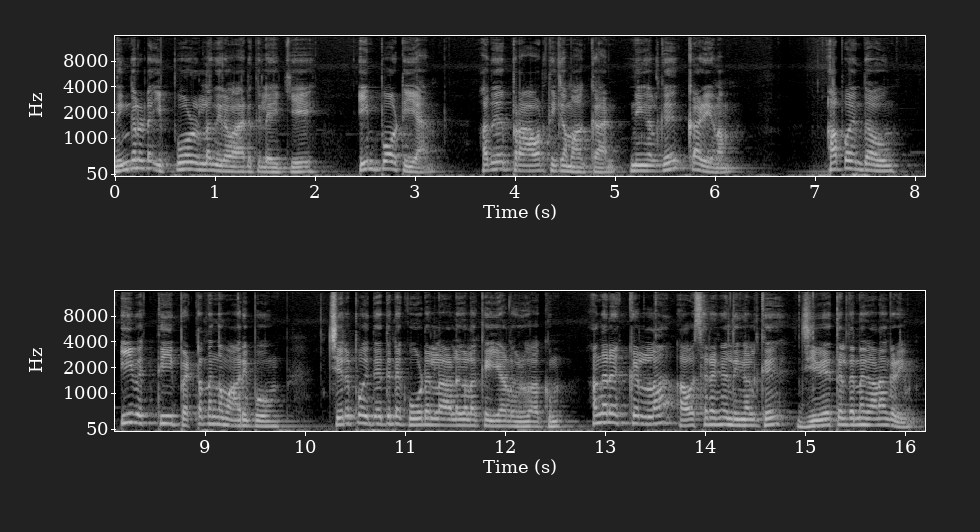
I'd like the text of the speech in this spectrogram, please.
നിങ്ങളുടെ ഇപ്പോഴുള്ള നിലവാരത്തിലേക്ക് ഇമ്പോർട്ട് ചെയ്യാൻ അത് പ്രാവർത്തികമാക്കാൻ നിങ്ങൾക്ക് കഴിയണം. അപ്പോൾ എന്താവും? ഈ വ്യക്തി പെട്ടെന്നങ്ങ് മാറിപ്പോവും. ചിലപ്പോൾ ഇദ്ദേഹത്തിന്റെ കൂടെയുള്ള ആളുകളൊക്കെ ഇയാൾ ഒഴിവാക്കും. അങ്ങനെയൊക്കെയുള്ള അവസരങ്ങൾ നിങ്ങൾക്ക് ജീവിതത്തിൽ തന്നെ കാണാൻ കഴിയും.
